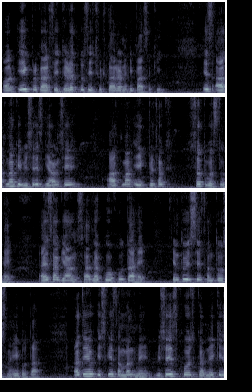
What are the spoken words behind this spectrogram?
और एक प्रकार से जड़त्व से छुटकारा नहीं पा सकी। इस आत्मा के विशेष ज्ञान से आत्मा एक पृथक सत्वस्तु है। ऐसा ज्ञान साधक को होता है, किंतु इससे संतोष नहीं होता। अतएव इसके संबंध में विशेष खोज करने के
